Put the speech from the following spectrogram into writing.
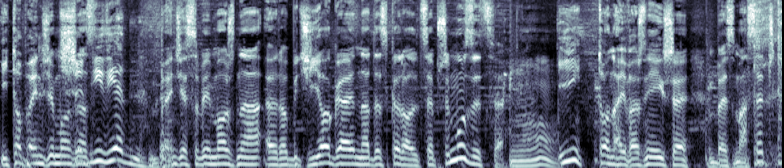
I to będzie można... Trzy dni w jednym. Będzie sobie można robić jogę na deskorolce przy muzyce. No. I to najważniejsze, bez maseczki.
